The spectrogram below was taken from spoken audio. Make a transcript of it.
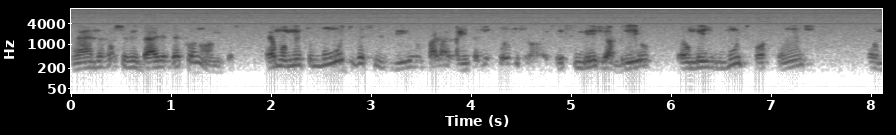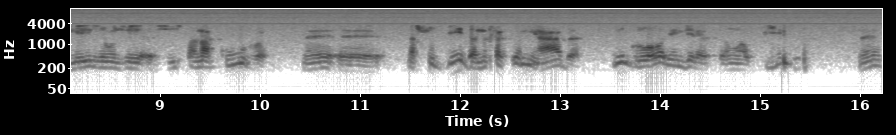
né, nas atividades econômicas. É um momento muito decisivo para a vida de todos nós. Esse mês de abril é um mês muito importante, é um mês onde a gente está na curva, né, é, na subida, nessa caminhada, em glória em direção ao pico. Né?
